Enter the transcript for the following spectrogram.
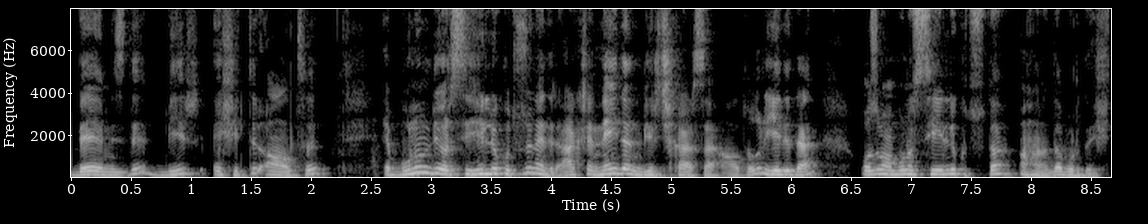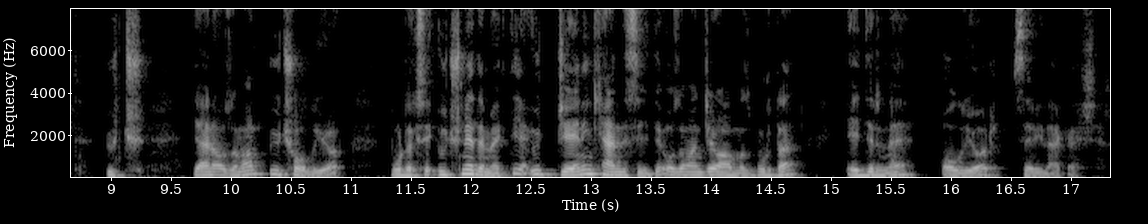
B'miz de 1 eşittir 6. E bunun diyor sihirli kutusu nedir? Arkadaşlar neyden 1 çıkarsa 6 olur? 7'den. O zaman bunun sihirli kutusu da aha da burada işte. 3. Yani o zaman 3 oluyor. Buradaki 3 ne demekti? Ya 3C'nin kendisiydi. O zaman cevabımız burada Edirne oluyor sevgili arkadaşlar.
